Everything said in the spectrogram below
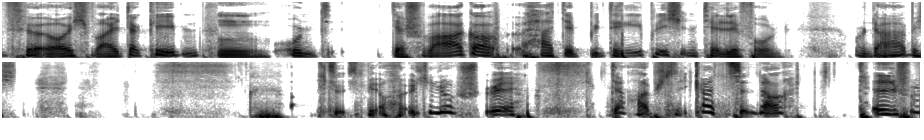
für euch weitergeben. Hm. Und der Schwager hatte betrieblich ein Telefon. Und da habe ich, also ist mir heute noch schwer, da habe ich die ganze Nacht Telefon,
